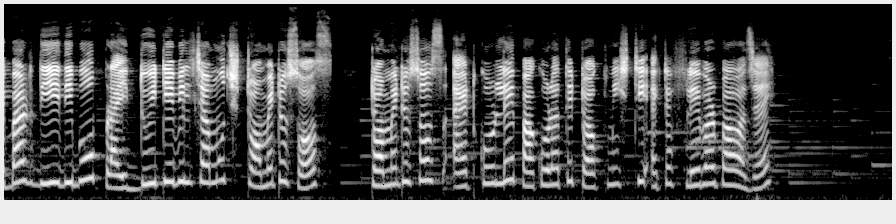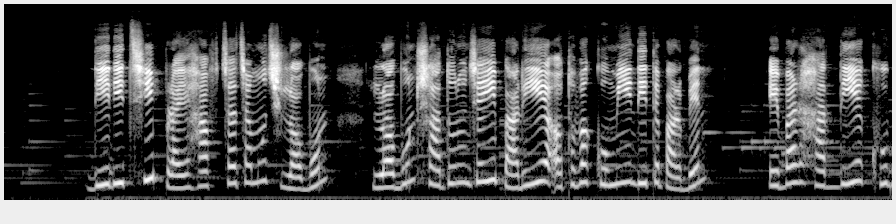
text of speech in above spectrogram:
এবার দিয়ে দিব প্রায় দুই টেবিল চামচ tomato sauce. Tomato sauce add করলে পাকোড়াতে টক মিষ্টি একটা ফ্লেভার পাওয়া যায়। দিয়ে দিচ্ছি প্রায় হাফ চা চামচ লবণ। লবণ স্বাদ অনুযায়ী বাড়িয়ে অথবা কমিয়ে দিতে পারবেন। এবার হাত দিয়ে খুব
